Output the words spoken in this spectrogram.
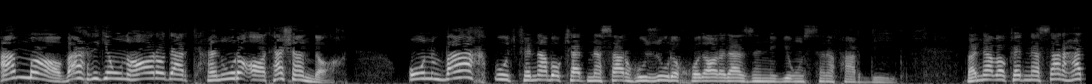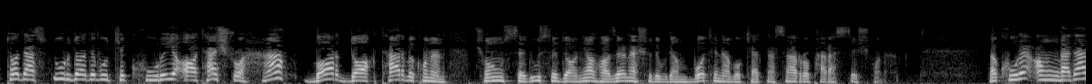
اما وقتی که اونها رو در تنور آتش انداخت اون وقت بود که نبوکت نصر حضور خدا رو در زندگی اون سه نفر دید. و نبوکت نصر حتی دستور داده بود که کوره آتش رو هفت بار داغتر بکنن چون دوست دانیال حاضر نشده بودن بت نبوکت نصر رو پرستش کنن. و کوره آنقدر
